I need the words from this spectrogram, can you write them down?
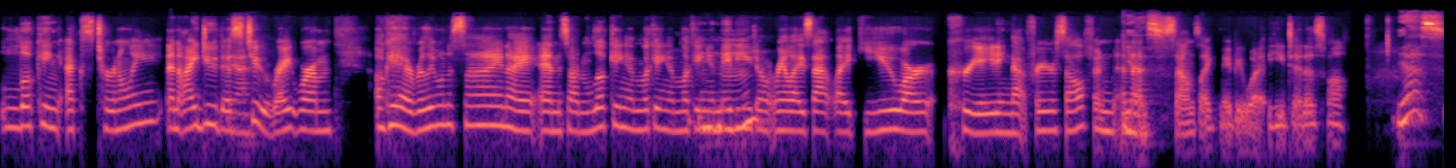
looking externally. And I do this Yeah. too, right? Where I'm, okay, I really want to sign. I, and so I'm looking, I'm looking, I'm looking. And maybe you Mhm. don't realize that like you are creating that for yourself. And, and that sounds like maybe what he did as well. yes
